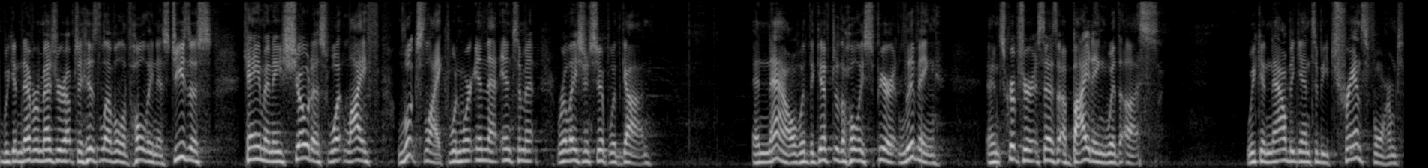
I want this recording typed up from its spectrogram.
we can never measure up to his level of holiness. Jesus came and he showed us what life looks like when we're in that intimate relationship with God. And now, with the gift of the Holy Spirit living, in Scripture it says abiding with us, we can now begin to be transformed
